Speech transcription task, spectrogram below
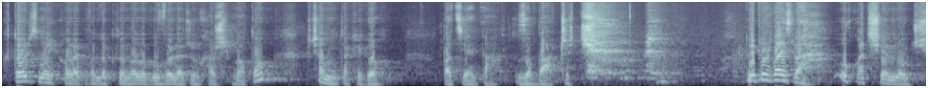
ktoś z moich kolegów endokrynologów wyleczył Hashimoto? Chciałbym takiego pacjenta zobaczyć. No i proszę Państwa, układ się nudzi.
